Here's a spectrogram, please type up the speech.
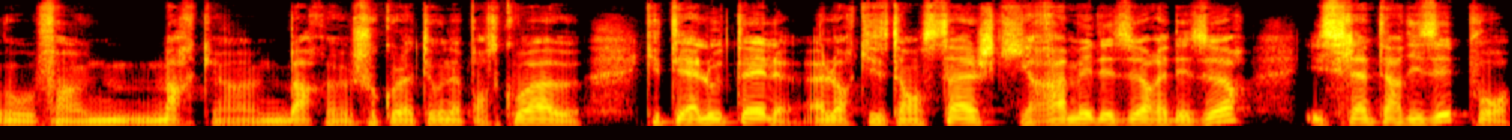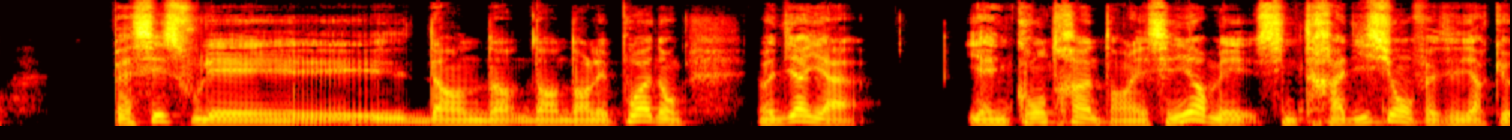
enfin une marque, hein, une barre chocolatée ou n'importe quoi, euh, qui était à l'hôtel alors qu'ils étaient en stage, qui ramait des heures et des heures, il se l'interdisait pour passer sous les dans, dans, dans, dans les poids. Donc on va dire il y a il y a une contrainte dans les seniors, mais c'est une tradition en fait. C'est-à-dire que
